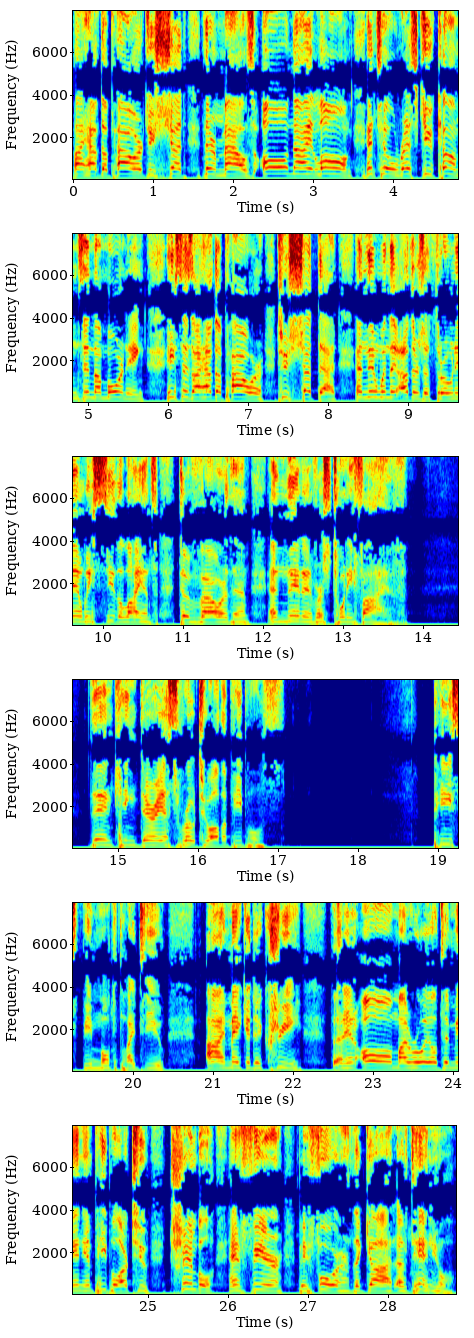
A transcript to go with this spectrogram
I have the power to shut their mouths all night long until rescue comes in the morning. He says, I have the power to shut that. And then when the others are thrown in, we see the lions devour them. And then in verse 25, then King Darius wrote to all the peoples peace be multiplied to you. I make a decree that in all my royal dominion, people are to tremble and fear before the God of Daniel.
